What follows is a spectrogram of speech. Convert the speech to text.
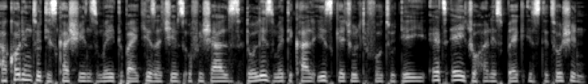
According to discussions made by Kaizer Chiefs officials, Dolly's medical is scheduled for today at a Johannesburg institution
